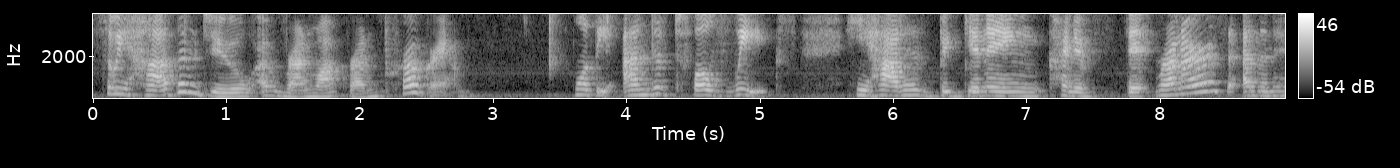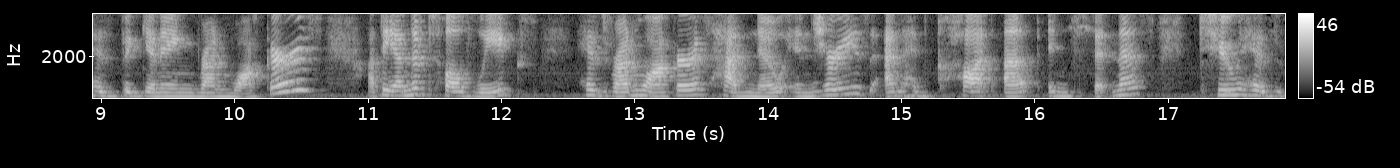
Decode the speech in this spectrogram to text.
so he had them do a run walk run program well at the end of 12 weeks he had his beginning kind of fit runners and then his beginning run walkers. At the end of 12 weeks, his run walkers had no injuries and had caught up in fitness to his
